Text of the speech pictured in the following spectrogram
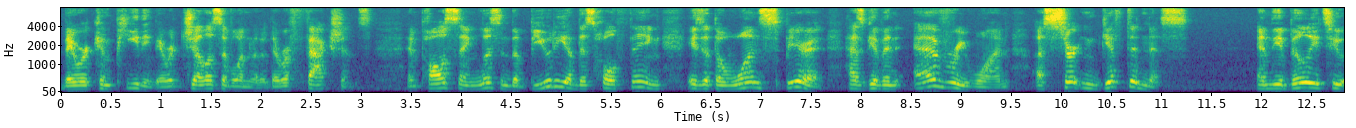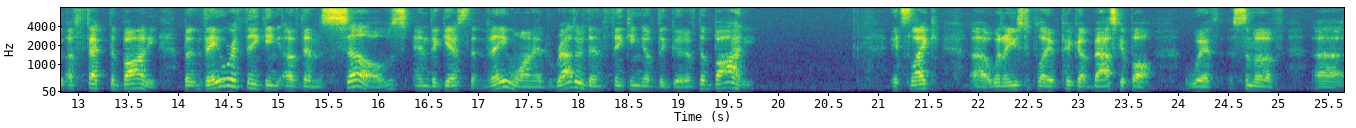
They were competing. They were jealous of one another. There were factions. And Paul's saying, listen, the beauty of this whole thing is that the one Spirit has given everyone a certain giftedness and the ability to affect the body. But they were thinking of themselves and the gifts that they wanted rather than thinking of the good of the body. It's like uh, when I used to play pickup basketball with some of uh,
